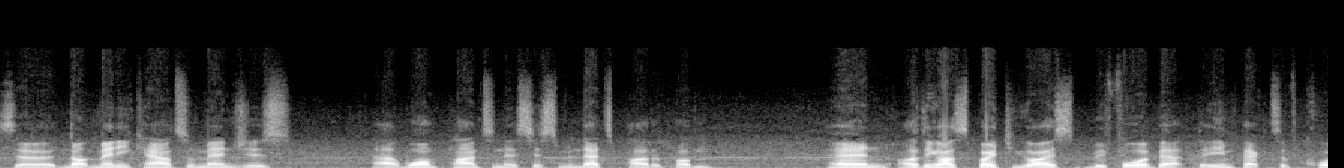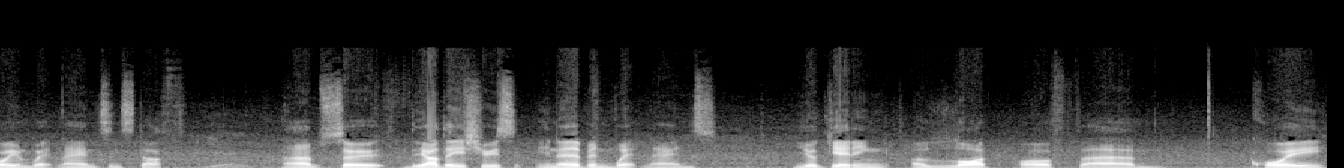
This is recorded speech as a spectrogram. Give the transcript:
So not many council managers uh, want plants in their system and that's part of the problem. And I think I spoke to you guys before about the impacts of koi and wetlands and stuff. Yeah. Um, so the other issue is in urban wetlands, you're getting a lot of um, koi,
